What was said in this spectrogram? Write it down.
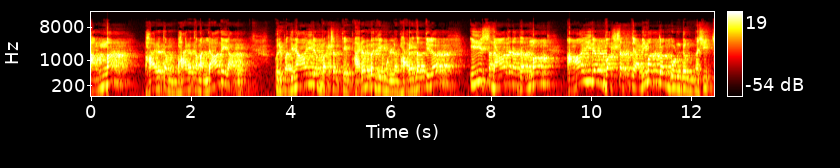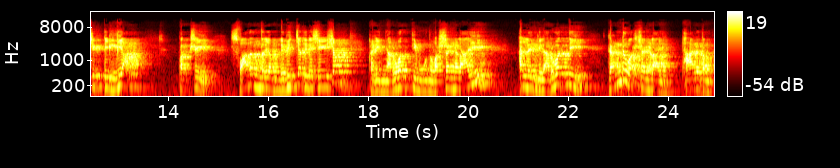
അന്ന് ഭാരതം ഭാരതമല്ലാതെയാകും. ഒരു പതിനായിരം വർഷത്തെ പാരമ്പര്യമുള്ള ഭാരതത്തിൽ ഈ സനാതനധർമ്മം ആയിരം വർഷത്തെ അടിമത്വം കൊണ്ടും നശിച്ചിട്ടില്ല. പക്ഷേ സ്വാതന്ത്ര്യം ലഭിച്ചതിന് ശേഷം കഴിഞ്ഞ അറുപത്തിമൂന്ന് വർഷങ്ങളായി അല്ലെങ്കിൽ അറുപത്തി രണ്ട് വർഷങ്ങളായി ഭാരതം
